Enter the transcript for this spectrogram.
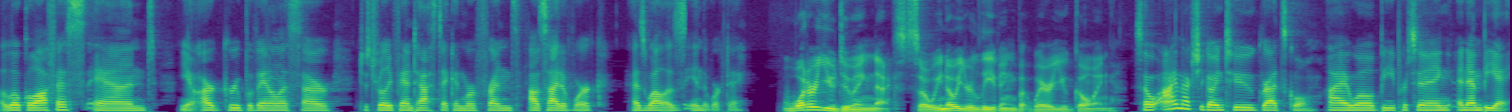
local office, and you know, our group of analysts are just really fantastic, and we're friends outside of work as well as in the workday. What are you doing next? So we know you're leaving, but where are you going? So I'm actually going to grad school. I will be pursuing an MBA.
